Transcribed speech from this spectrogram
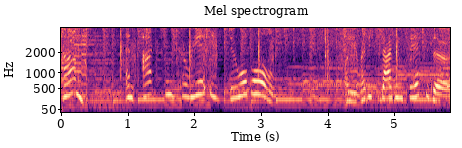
can. An acting career is doable. Are you ready to dive into the episode?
